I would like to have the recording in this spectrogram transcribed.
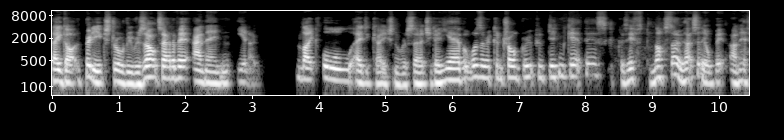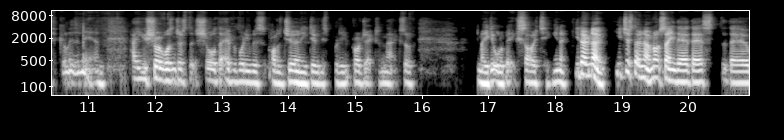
they got pretty extraordinary results out of it. And then, you know, like all educational research, you go, yeah, but was there a control group who didn't get this? Because if not so, that's a little bit unethical, isn't it? And how you sure it wasn't just that sure that everybody was on a journey doing this brilliant project and that sort of made it all a bit exciting? You know, you don't know. You just don't know. I'm not saying their their their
